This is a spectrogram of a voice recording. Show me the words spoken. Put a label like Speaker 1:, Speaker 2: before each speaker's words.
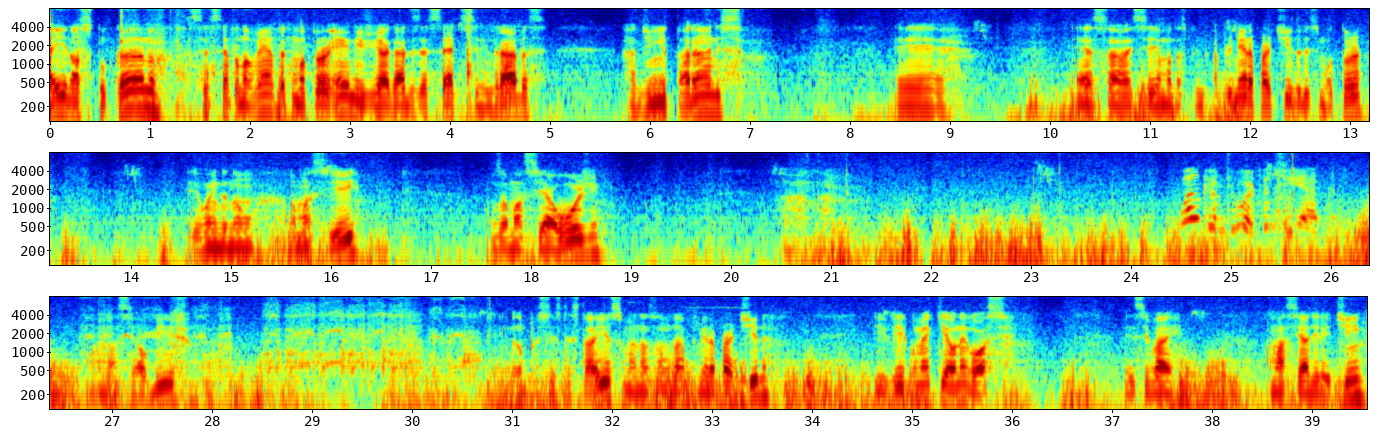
Speaker 1: Aí nosso Tucano 6090 com motor NGH 17 cilindradas, radinho Taranis. É, essa vai ser uma das a primeira partida desse motor. Eu ainda não amaciei. Vamos amaciar hoje. Ah, tá. Vamos amaciar o bicho. Ainda não preciso testar isso, mas nós vamos dar a primeira partida e ver como é que é o negócio. Ver se vai amaciar direitinho.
